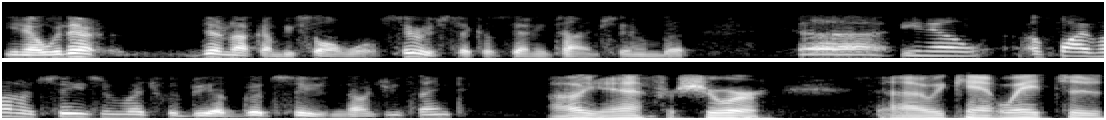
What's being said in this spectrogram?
you know, we're they're they're not going to be selling World Series tickets anytime soon. But uh, you know, a 500 season, Rich, would be a good season, don't you think? Oh yeah, for sure. Uh, we can't wait to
